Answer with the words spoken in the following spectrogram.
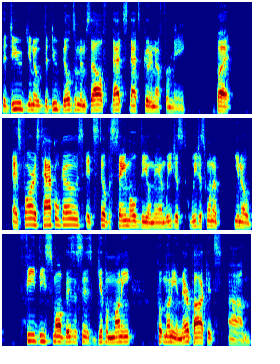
the dude, you know, the dude builds them himself. That's, that's good enough for me. But as far as tackle goes, it's still the same old deal, man. We just, we just want to, you know, feed these small businesses, give them money, put money in their pockets. Um,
